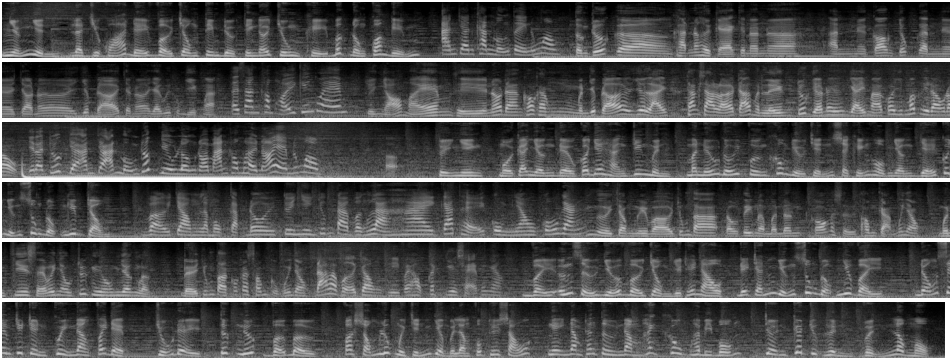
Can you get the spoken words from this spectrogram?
Nhẫn nhịn là chìa khóa để vợ chồng tìm được tiếng nói chung khi bất đồng quan điểm. Anh cho anh Khanh mượn tiền đúng không? Tuần trước uh, Khanh nó hơi kẹt cho nên uh, anh có một chút anh ờ, cho nó giúp đỡ cho nó giải quyết công việc mà Tại sao anh không hỏi ý kiến của em? chuyện nhỏ mà em thì nó đang khó khăn mình giúp đỡ với lại tháng sau là nó trả mình liền trước giờ nó vậy mà có mất đi đâu đâu Vậy là trước giờ anh cho anh mượn rất nhiều lần rồi mà anh không hề nói em đúng không? Tuy nhiên, mỗi cá nhân đều có giới hạn riêng mình mà nếu đối phương không điều chỉnh sẽ khiến hôn nhân dễ có những xung đột nghiêm trọng. Vợ chồng là một cặp đôi, tuy nhiên chúng ta vẫn là hai cá thể cùng nhau cố gắng. người chồng người vợ chúng ta đầu tiên là mình nên có cái sự thông cảm với nhau mình chia sẻ với nhau trước khi hôn nhân lận để chúng ta có cái sống cùng với nhau đã là vợ chồng thì phải học cách chia sẻ với nhau Vậy ứng xử giữa vợ chồng như thế nào để tránh những xung đột như vậy? Đón xem chương trình Quyền năng phái đẹp, chủ đề Tức nước vỡ bờ, phát sóng lúc 19 giờ 15 phút thứ sáu ngày 5 tháng 4 năm 2024 trên kênh truyền hình Vĩnh Long 1.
